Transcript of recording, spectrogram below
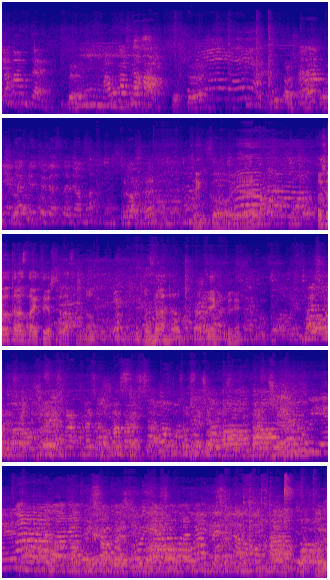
Ja mam D. D. A Łukasz ma Proszę. Łukasz A, proszę. Ty masz D? Dziękuję. Tosia, to teraz daj ty jeszcze raz mi, no. Odda, dziękuję. To jest koniec. To jest ma prezent dla was. Co chcecie wiedzieć darcie? Dziękuję. Oj,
